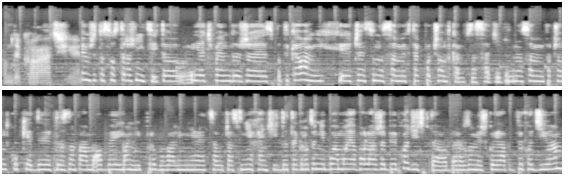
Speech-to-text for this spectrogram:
tą dekorację, Wiem, że to są strażnicy i to ja ci powiem, że spotykałam ich y, często na samych tak początkach w zasadzie. Na samym początku, kiedy doznawałam oby i oni próbowali mnie cały czas niechęcić do tego, no to nie była moja wola, żeby wchodzić w te oby, rozumiesz, go ja wychodziłam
